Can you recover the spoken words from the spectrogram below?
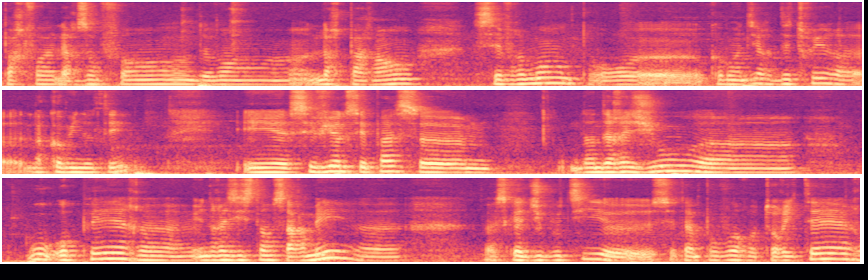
parfois leurs enfants, devant leurs parents. C'est vraiment pour, euh, comment dire, détruire euh, la communauté. Et ces viols se passent dans des régions où opère une résistance armée, parce qu'à Djibouti, c'est un pouvoir autoritaire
